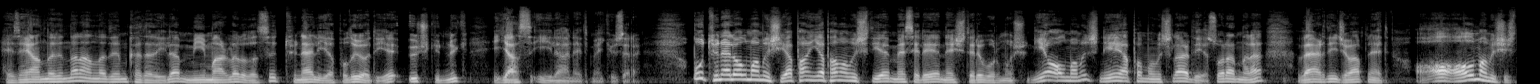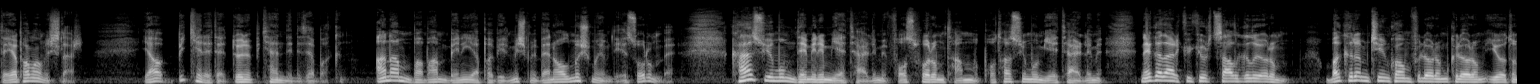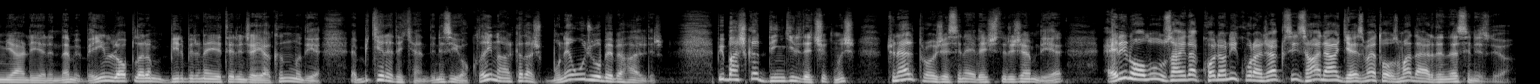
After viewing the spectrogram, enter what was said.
Hezeyanlarından anladığım kadarıyla mimarlar odası tünel yapılıyor diye 3 günlük yas ilan etmek üzere. Bu tünel olmamış, yapan yapamamış diye meseleye neşteri vurmuş. Niye olmamış, niye yapamamışlar diye soranlara verdiği cevap net. Aa, olmamış işte, yapamamışlar. Ya bir kere de dönüp kendinize bakın. Anam babam beni yapabilmiş mi ben olmuş muyum diye sorun be. Kalsiyumum demirim yeterli mi? Fosforum tam mı? Potasyumum yeterli mi? Ne kadar kükürt salgılıyorum? Bakırım, çinkom, florum, klorum, iyotum yerli yerinde mi? Beyin loblarım birbirine yeterince yakın mı diye. E bir kere de kendinizi yoklayın arkadaş. Bu ne ucube bir haldir. Bir başka dingil de çıkmış. Tünel projesini eleştireceğim diye. Elin oğlu uzayda koloni kuracak siz hala gezme tozma derdindesiniz diyor.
